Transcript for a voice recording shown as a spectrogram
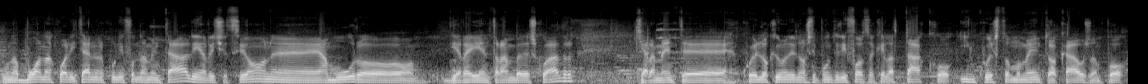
una buona qualità in alcuni fondamentali, in ricezione, a muro direi entrambe le squadre chiaramente quello che è uno dei nostri punti di forza che l'attacco in questo momento a causa un po'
